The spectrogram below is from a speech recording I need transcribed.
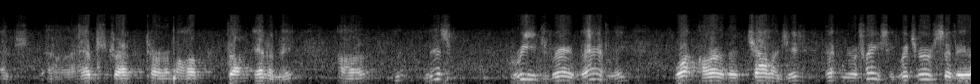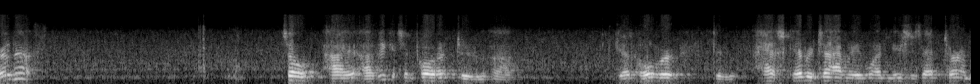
uh, abstract term of the enemy. Uh, this reads very badly what are the challenges that we're facing, which are severe enough. So I, I think it's important to uh, get over, to ask every time we one uses that term,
